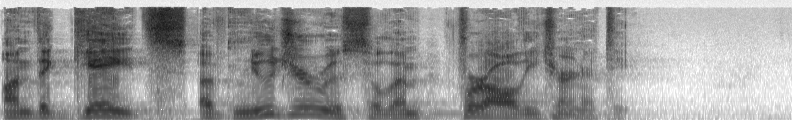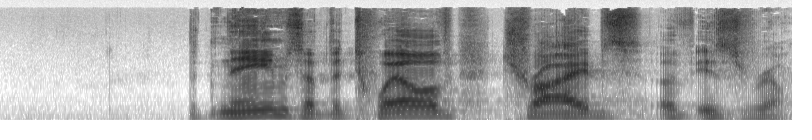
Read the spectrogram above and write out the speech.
on the gates of New Jerusalem for all eternity. The names of the 12 tribes of Israel.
